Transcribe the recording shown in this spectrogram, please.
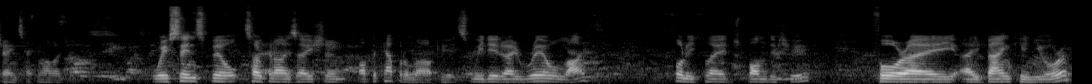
blockchain technology. We've since built tokenization of the capital markets. We did a real life, fully fledged bond issue for a, a bank in Europe,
